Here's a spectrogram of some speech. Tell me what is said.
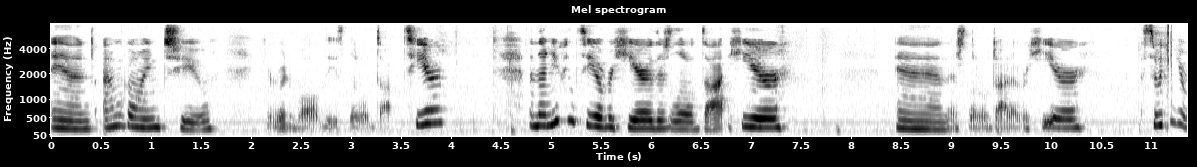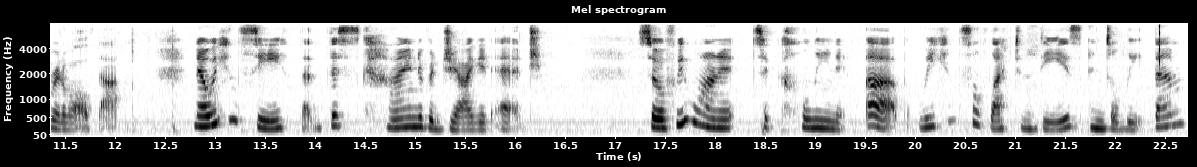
and I'm going to get rid of all of these little dots here. And then you can see over here there's a little dot here and there's a little dot over here. So we can get rid of all of that. Now we can see that this is kind of a jagged edge. So if we want it to clean it up, we can select these and delete them.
